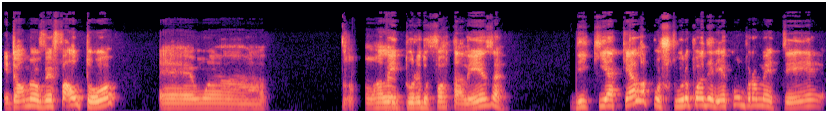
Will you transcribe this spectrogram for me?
Então, ao meu ver, faltou é, uma, uma leitura do Fortaleza de que aquela postura poderia comprometer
